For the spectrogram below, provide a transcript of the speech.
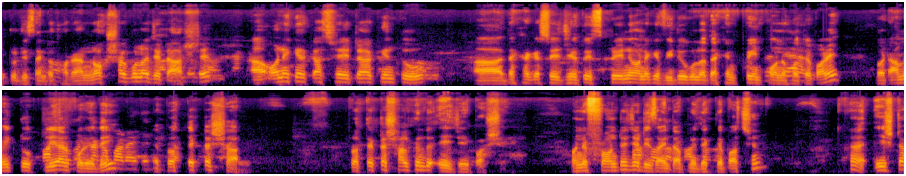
একটু ডিজাইনটা ধরে। আর নকশাগুলো যেটা আসছে অনেকের কাছে এটা কিন্তু দেখা গেছে যেহেতু স্ক্রিনে অনেকে ভিডিওগুলো দেখেন প্রিন্ট মনে হতে পারে বাট আমি একটু ক্লিয়ার করে দিই প্রত্যেকটা শাল প্রত্যেকটা শাল কিন্তু এই যে পাশে মানে ফ্রন্টে যে ডিজাইনটা আপনি দেখতে পাচ্ছেন হ্যাঁ এইটা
